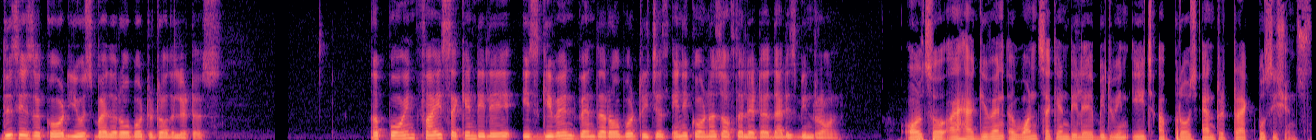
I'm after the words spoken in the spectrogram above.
This is a code used by the robot to draw the letters. A 0.5 second delay is given when the robot reaches any corners of the letter that is been drawn. Also, I have given a 1 second delay between each approach and retract positions.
